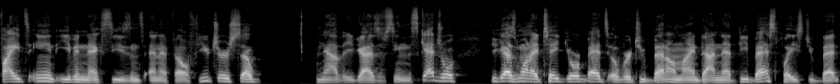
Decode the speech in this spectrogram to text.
fights, and even next season's NFL future. So now that you guys have seen the schedule, if you guys want to take your bets over to betonline.net, the best place to bet,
